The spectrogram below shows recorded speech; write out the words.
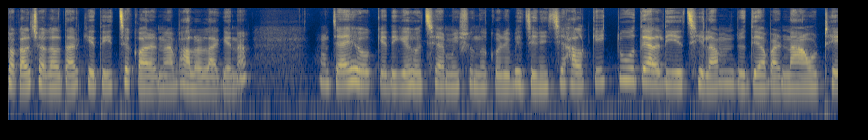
সকাল সকাল তার খেতে ইচ্ছে করে না, ভালো লাগে না। যাই হোক, এদিকে হচ্ছে আমি সুন্দর করে ভেজে নিচ্ছি। হালকা একটু তেল দিয়েছিলাম, যদি আবার না উঠে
